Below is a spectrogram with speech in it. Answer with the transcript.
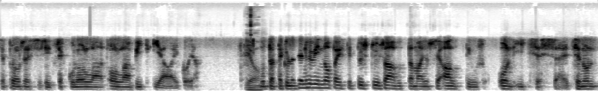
se prosessi sitten, kun ollaan, ollaan pitkiä aikoja. Joo. Mutta että kyllä sen hyvin nopeasti pystyy saavuttamaan, jos se alttius on itsessä. Että sen on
